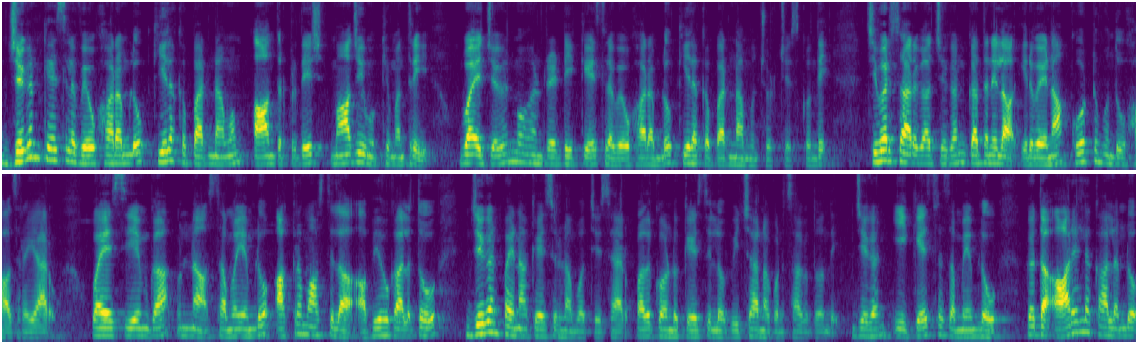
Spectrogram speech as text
జగన్ కేసుల వ్యవహారంలో కీలక పరిణామం ఆంధ్రప్రదేశ్ మాజీ ముఖ్యమంత్రి వై జగన్మోహన్ రెడ్డి కేసుల వ్యవహారంలో కీలక పరిణామం చోటు చేసుకుంది. చివరిసారిగా జగన్ గత నెల ఇరవైన కోర్టు ముందు హాజరయ్యారు. వైఎస్ సీఎంగా ఉన్న సమయంలో అక్రమాస్తుల అభియోగాలతో జగన్ పైన కేసులు నమోదు చేశారు. పదకొండు కేసుల్లో విచారణ కొనసాగుతోంది. జగన్ ఈ కేసుల సమయంలో గత ఆరేళ్ళ కాలంలో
